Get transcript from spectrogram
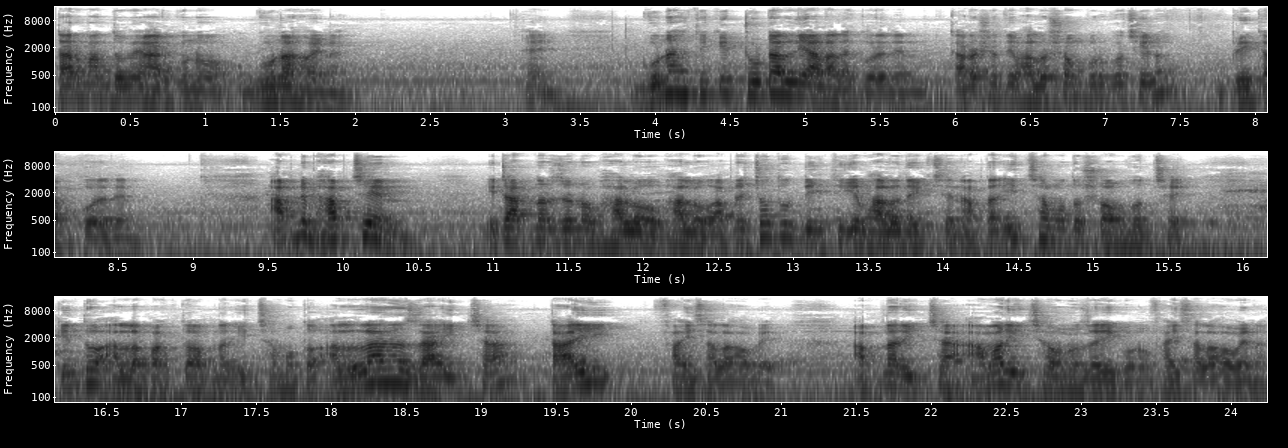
তার মাধ্যমে আর কোনো গুনাহ হয় না। হ্যাঁ? গুনাহ থেকে টোটালি আলাদা করে দেন। কারোর সাথে ভালো সম্পর্ক ছিল, ব্রেকআপ করে দেন। আপনি ভাবছেন এটা আপনার জন্য ভালো ভালো। আপনি চতুর্দিক থেকে ভালো দেখছেন, আপনার ইচ্ছা মতো সব হচ্ছে। কিন্তু আল্লাহ পাক তো আপনার ইচ্ছা মতো আল্লাহর যা ইচ্ছা, তাই ফাইসালা হবে। আপনার ইচ্ছা, আমার ইচ্ছা অনুযায়ী কোনো ফাইসালা হবে না।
